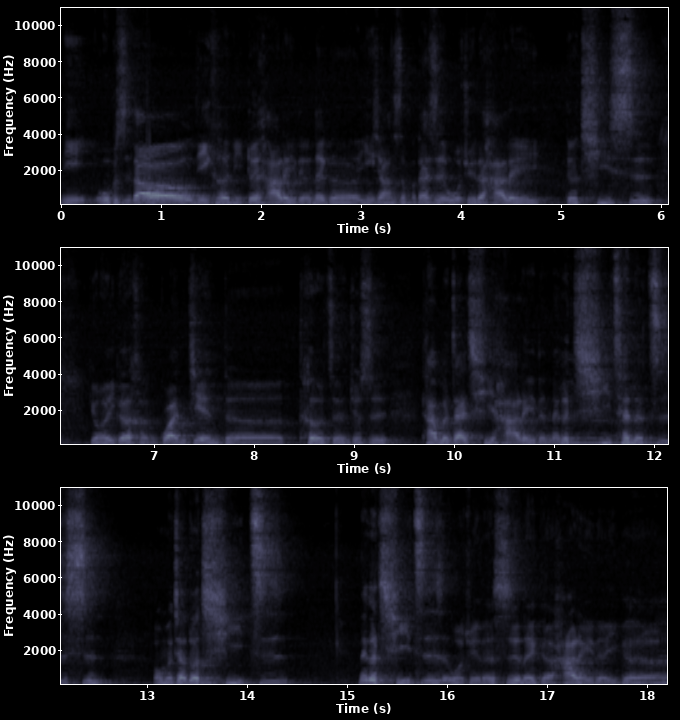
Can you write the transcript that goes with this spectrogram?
你我不知道尼可你对哈雷的那个印象是什么，但是我觉得哈雷的骑士有一个很关键的特征就是。他们在骑哈雷的那个骑乘的姿势，我们叫做骑姿。那个骑姿，我觉得是那个哈雷的一个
